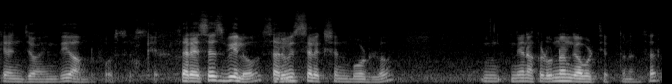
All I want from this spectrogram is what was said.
can join the armed forces sir ఎస్ఎస్బిలో సర్వీస్ సెలక్షన్ బోర్డులో నేను అక్కడ ఉన్నాను కాబట్టి చెప్తున్నాను సార్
